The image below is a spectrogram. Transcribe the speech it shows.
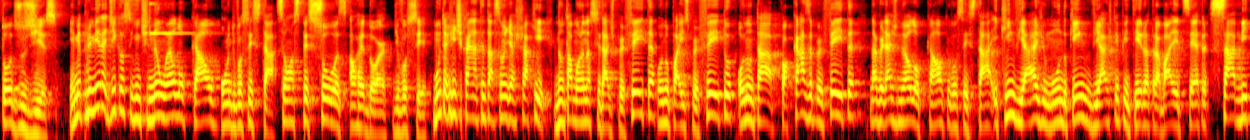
todos os dias? E a minha primeira dica é o seguinte: não é o local onde você está, são as pessoas ao redor de você. Muita gente cai na tentação de achar que não está morando na cidade perfeita, ou no país perfeito, ou não está com a casa perfeita. Na verdade, não é o local que você está. E quem viaja o mundo, quem viaja o tempo inteiro a trabalho, etc., sabe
